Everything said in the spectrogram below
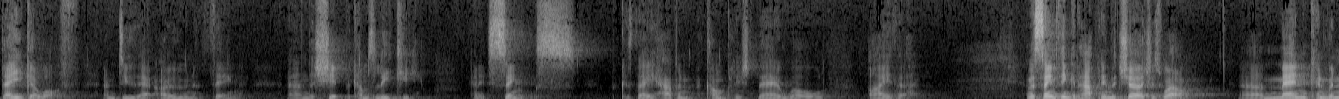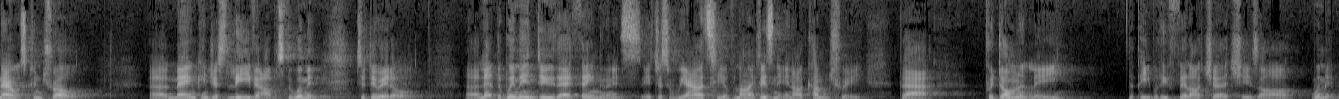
They go off and do their own thing. And the ship becomes leaky and it sinks because they haven't accomplished their role either. And the same thing can happen in the church as well. Uh, men can renounce control. Uh, men can just leave it up to the women to do it all. Uh, let the women do their thing. Mean, it's, it's just a reality of life, isn't it, in our country, that predominantly the people who fill our churches are women.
